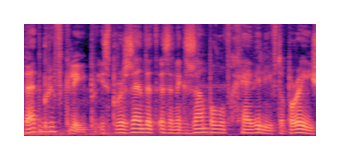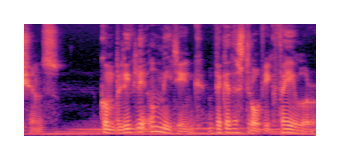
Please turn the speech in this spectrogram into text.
that brief clip is presented as an example of heavy lift operations, completely omitting the catastrophic failure.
